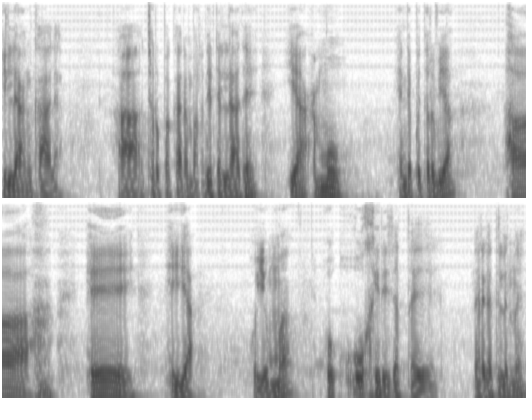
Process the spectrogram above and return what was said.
ഇല്ലാൻ കാല ആ ചെറുപ്പക്കാരൻ പറഞ്ഞിട്ടല്ലാതെ യാ അമ്മു എന്റെ പിതൃവ്യ ഹാ ഹേ ഹിയ. ഉയ്യുമ്മ ഉഹിരിജത്ത് നരകത്തിൽ നിന്ന്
